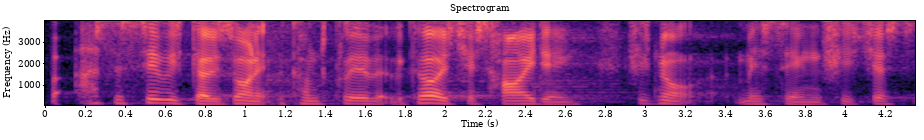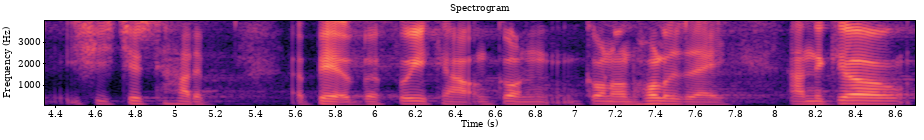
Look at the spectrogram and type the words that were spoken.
But as the series goes on, it becomes clear that the girl is just hiding. She's not missing. She's just, she's just had a, a bit of a freak out and gone, gone on holiday. And the girl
